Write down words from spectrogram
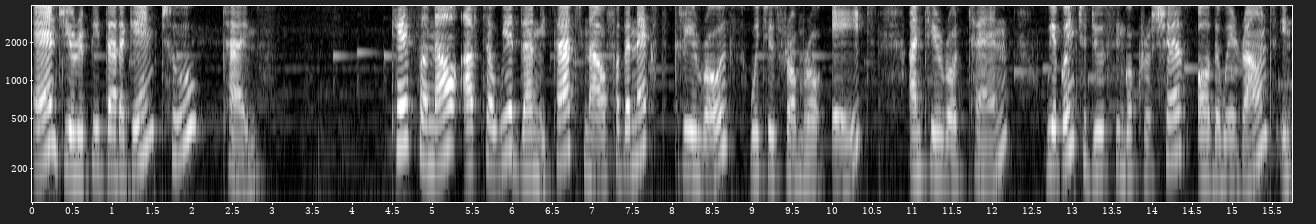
And you repeat that again two times. Okay so now after we're done with that now for the next three rows which is from row 8 until row 10 we are going to do single crochets all the way around in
